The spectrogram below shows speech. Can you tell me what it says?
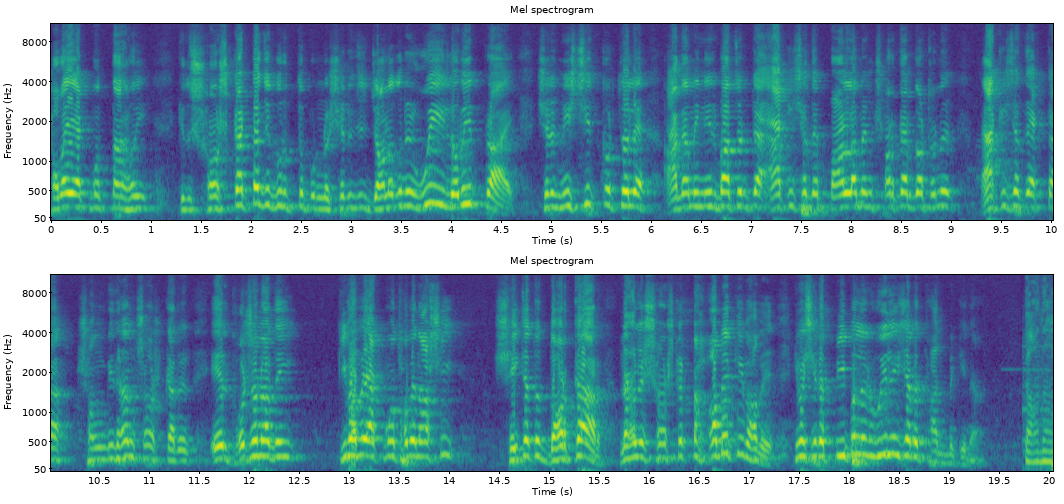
সবাই একমত না হই, কিন্তু সংস্কারটা যে গুরুত্বপূর্ণ, সেটা যে জনগণের উইল, অভিপ্রায়, সেটা নিশ্চিত করতে হলে আগামী নির্বাচনটা একই সাথে পার্লামেন্ট সরকার গঠনের, একই সাথে একটা সংবিধান সংস্কারের, এর ঘোষণা দেই। কীভাবে একমত হবেন আসি? সেইটা তো দরকার, না হলে সংস্কারটা হবে কীভাবে? কিংবা সেটা পিপলের উইল হিসাবে থাকবে কিনা? টানা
